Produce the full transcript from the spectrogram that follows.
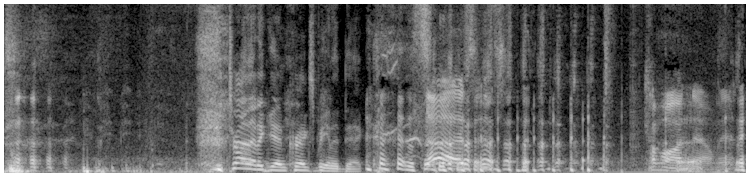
try that again. Craig's being a dick. Ah, it's- it's- come on now, man.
